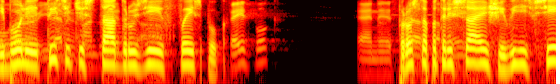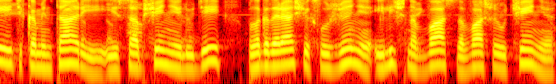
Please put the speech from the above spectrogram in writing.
и более 1100 друзей в Facebook. Просто потрясающе видеть все эти комментарии и сообщения людей, благодарящих служение и лично вас за ваше учение,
